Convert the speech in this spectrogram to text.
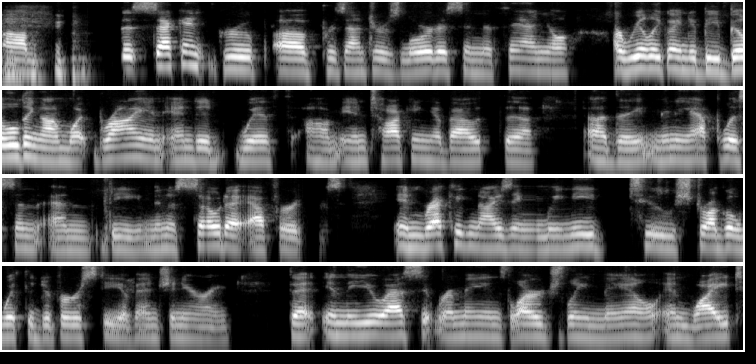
Um, the second group of presenters, Lourdes and Nathaniel, are really going to be building on what Brian ended with um, in talking about the, uh, the Minneapolis and, and the Minnesota efforts in recognizing we need to struggle with the diversity of engineering that in the US it remains largely male and white.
